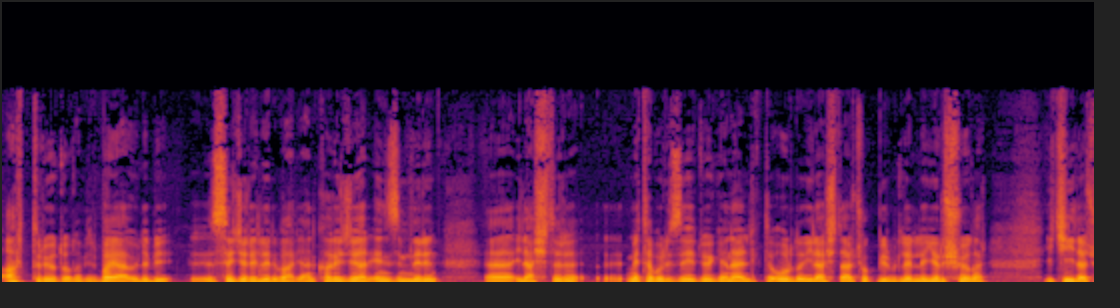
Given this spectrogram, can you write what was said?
arttırıyor da olabilir. Baya öyle bir e, secereleri var. Yani karaciğer enzimlerin e, ilaçları e, metabolize ediyor genellikle. Orada ilaçlar çok birbirleriyle yarışıyorlar. İki ilaç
